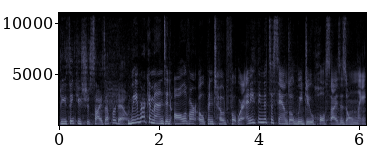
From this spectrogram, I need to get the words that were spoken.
do you think you should size up or down? We recommend in all of our open-toed footwear, anything that's a sandal, we do whole sizes only.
